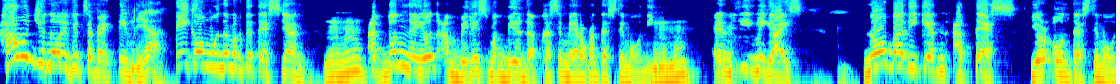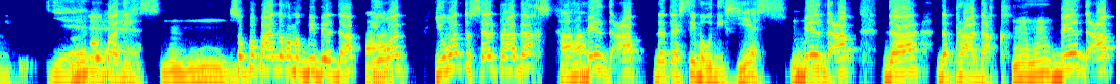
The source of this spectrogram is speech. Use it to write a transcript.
How would you know if it's effective? Yeah. Eh, ikaw muna magte-test yan. Mhm. At doon ngayon, ang bilis mag-build up kasi meron kang testimony. Mhm. And believe me guys, nobody can attest your own testimony. Yes. Nobody. Mhm. So paano ka magbi-build up? You Aha. want you want to sell products? Aha. Build up the testimonies. Yes. Build up the the product. Mhm. Build up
